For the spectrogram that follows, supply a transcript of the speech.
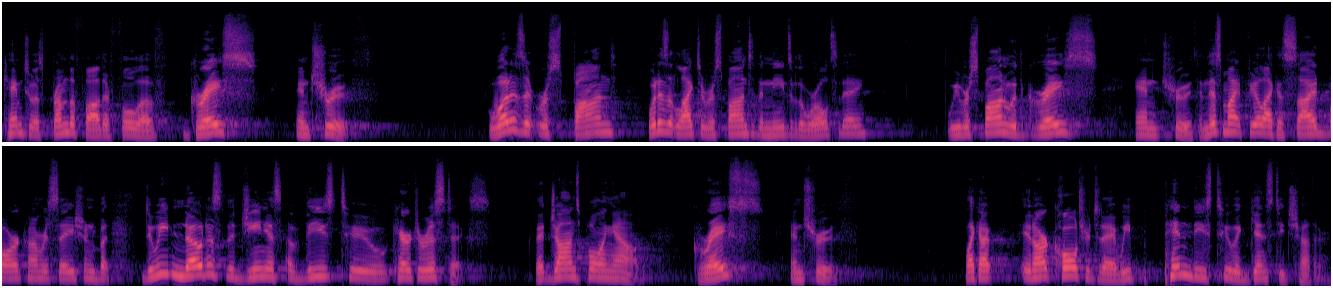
came to us from the Father, full of grace and truth. What does it respond? What is it like to respond to the needs of the world today? We respond with grace and truth. And this might feel like a sidebar conversation, but do we notice the genius of these two characteristics that John's pulling out? Grace and truth. Like I, in our culture today, we pin these two against each other.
